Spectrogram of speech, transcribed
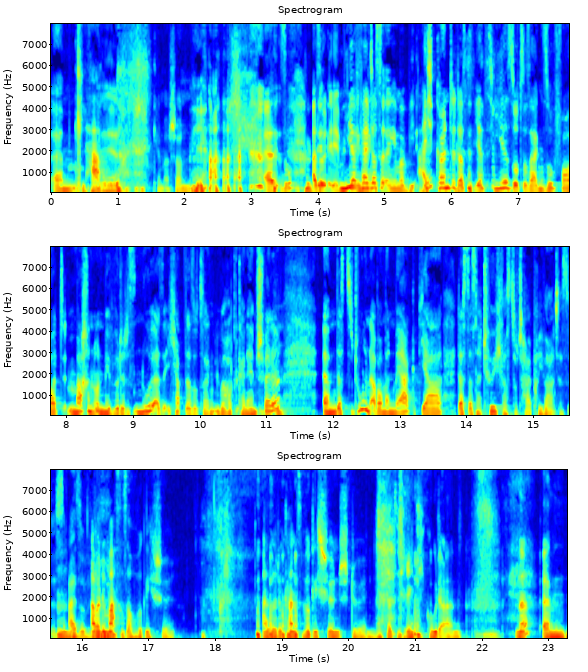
Ähm, Klar. Äh, kennt man schon. Ne? Ja. Äh, so, also der, mir der fällt das irgendjemand wie alt. Ich könnte das jetzt hier sozusagen sofort machen und mir würde das null, also ich habe da sozusagen überhaupt keine Hemmschwelle. Ähm, das zu tun, aber man merkt ja, dass das natürlich was total Privates ist. Mhm. Also aber du machst es auch wirklich schön. Also du kannst wirklich schön stöhnen. Das hört sich richtig gut an. Ne? Ähm,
